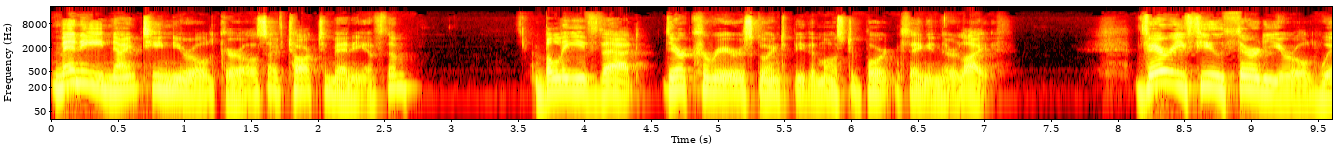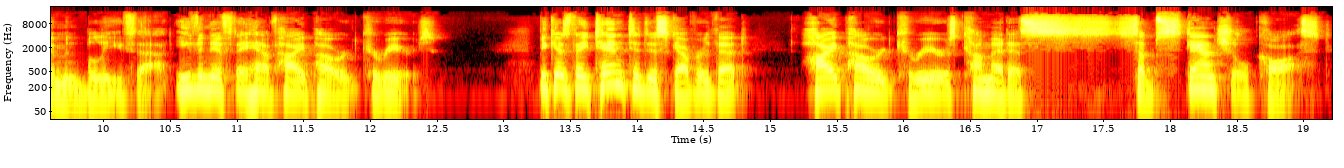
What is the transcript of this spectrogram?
many 19 year old girls, I've talked to many of them, believe that their career is going to be the most important thing in their life. Very few 30 year old women believe that, even if they have high powered careers, because they tend to discover that high powered careers come at a substantial cost,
